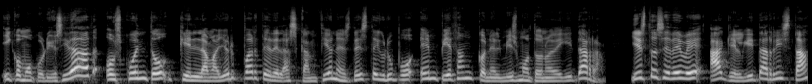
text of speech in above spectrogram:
y como curiosidad os cuento que la mayor parte de las canciones de este grupo empiezan con el mismo tono de guitarra, y esto se debe a que el guitarrista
